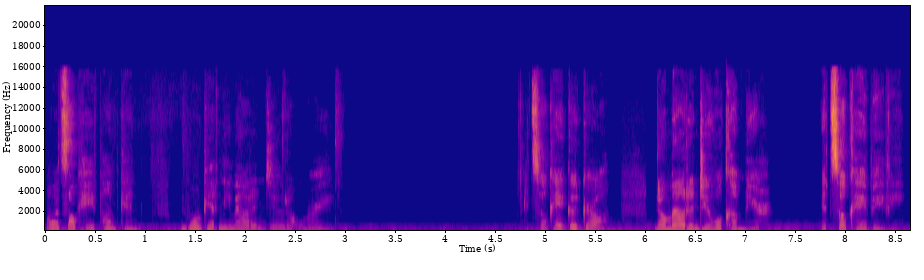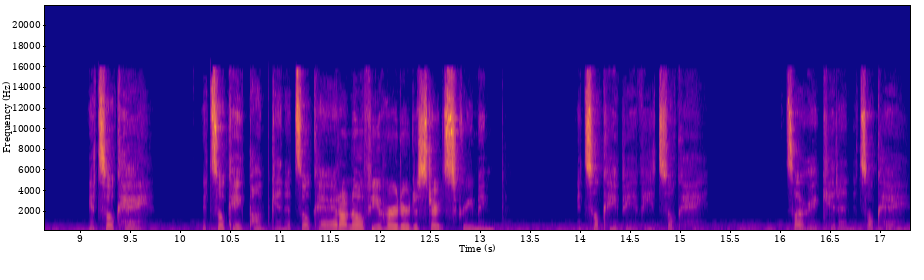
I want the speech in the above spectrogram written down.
Oh, it's okay, Pumpkin. We won't get any Mountain Dew, don't worry. It's okay, good girl. No Mountain Dew will come here. It's okay, baby. It's okay. It's okay, Pumpkin. It's okay. I don't know if you heard her just start screaming. It's okay, baby. It's okay. It's alright, kitten. It's okay.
